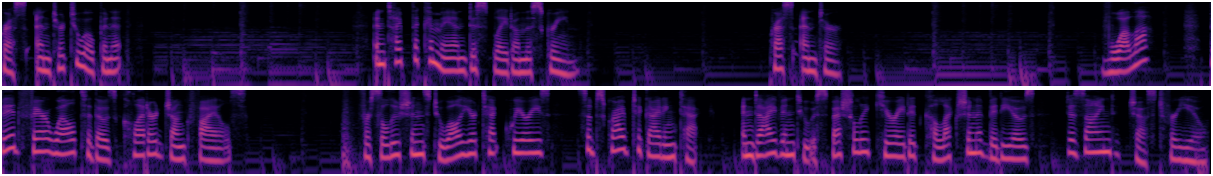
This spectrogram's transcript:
Press Enter to open it, and type the command displayed on the screen. Press Enter. Voila! Bid farewell to those cluttered junk files. For solutions to all your tech queries, subscribe to Guiding Tech and dive into a specially curated collection of videos designed just for you.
